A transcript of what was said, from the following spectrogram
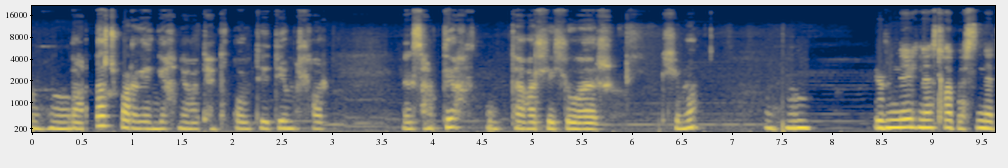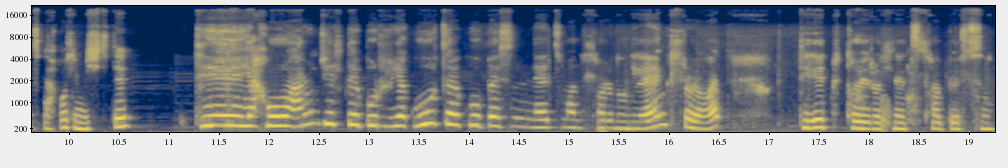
Аа. Одоо ч баг ангийнхныгаа танихгүй. Тэгээ тийм болохоор яг сантайхтайгаа л илүү ойр гэх юм уу? Аа. Ер нь нэг найзлага болсон найз байхгүй юм шүү дээ. Тий, яг уу 10 жилдээ бүр яг үу зайгүй байсан найз маань болохоор нэг англи руу яваад тэгээд бит хоёр бол найзлахаа болсон.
